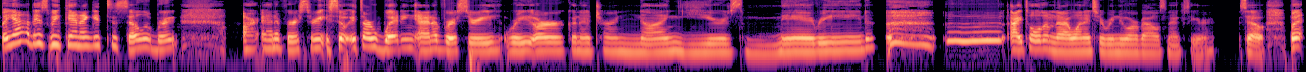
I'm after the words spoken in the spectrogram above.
But yeah, this weekend I get to celebrate our anniversary. So it's our wedding anniversary. We are gonna turn nine years married. I told him that I wanted to renew our vows next year. So, but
